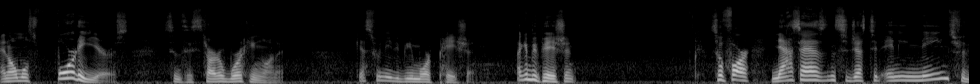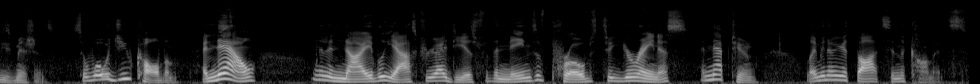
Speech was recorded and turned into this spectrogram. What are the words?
and almost 40 years since they started working on it. I guess we need to be more patient. I can be patient. So far, NASA hasn't suggested any names for these missions. So what would you call them? And now, I'm going to naively ask for your ideas for the names of probes to Uranus and Neptune. Let me know your thoughts in the comments.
